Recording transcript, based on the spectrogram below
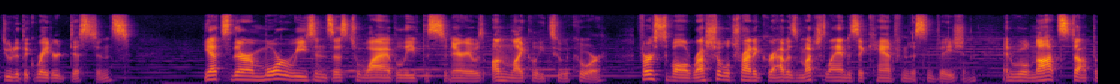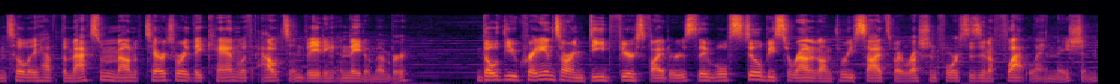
due to the greater distance. Yet, there are more reasons as to why I believe this scenario is unlikely to occur. First of all, Russia will try to grab as much land as it can from this invasion, and will not stop until they have the maximum amount of territory they can without invading a NATO member. Though the Ukrainians are indeed fierce fighters, they will still be surrounded on three sides by Russian forces in a flatland nation,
